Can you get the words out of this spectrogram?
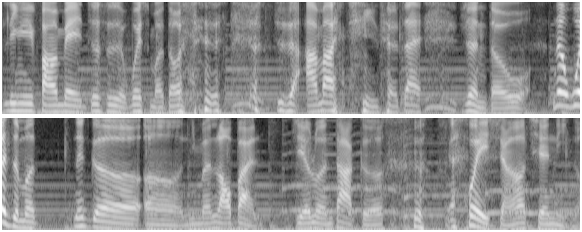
另一方面就是为什么都是 就是阿妈级的在认得我？那为什么那个呃你们老板杰伦大哥 会想要签你呢？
